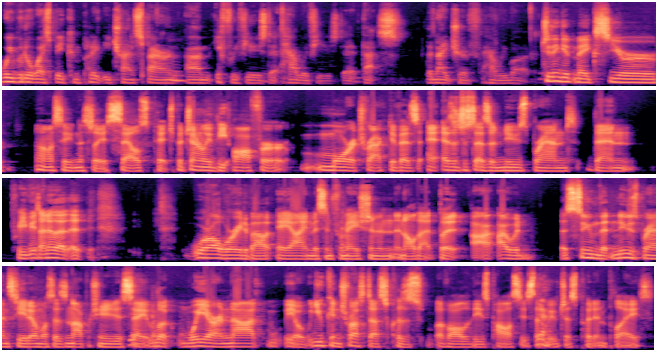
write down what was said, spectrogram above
we would always be completely transparent um, if we've used it, how we've used it. That's the nature of how we work. do you think it makes your I don't want to say necessarily a sales pitch, but generally the offer more attractive as as just as a news brand than previous? I know that it, we're all worried about AI and misinformation and, and all that, but I, I would assume that news brands see it almost as an opportunity to say, "Look, we are not. You know, you can trust us because of all of these policies that we've just put in place."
